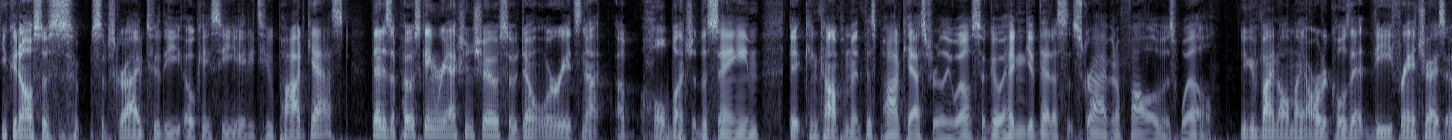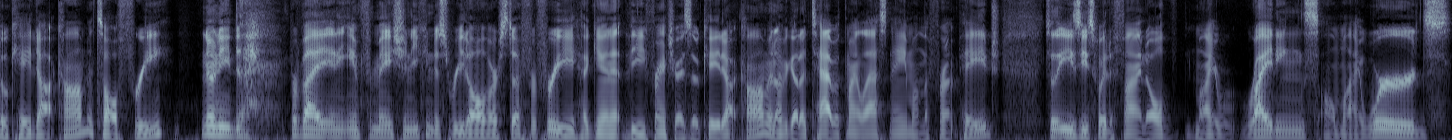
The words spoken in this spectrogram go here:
You can also su- subscribe to the OKC 82 podcast. That is a post game reaction show, so don't worry, it's not a whole bunch of the same. It can complement this podcast really well, so go ahead and give that a subscribe and a follow as well. You can find all my articles at thefranchiseok.com. It's all free. No need to provide any information. You can just read all of our stuff for free again at thefranchiseok.com. And I've got a tab with my last name on the front page. So the easiest way to find all my writings, all my words,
